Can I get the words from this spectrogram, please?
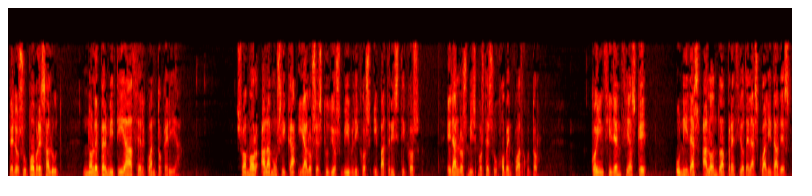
pero su pobre salud no le permitía hacer cuanto quería. Su amor a la música y a los estudios bíblicos y patrísticos eran los mismos de su joven coadjutor. Coincidencias que, unidas al hondo aprecio de las cualidades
